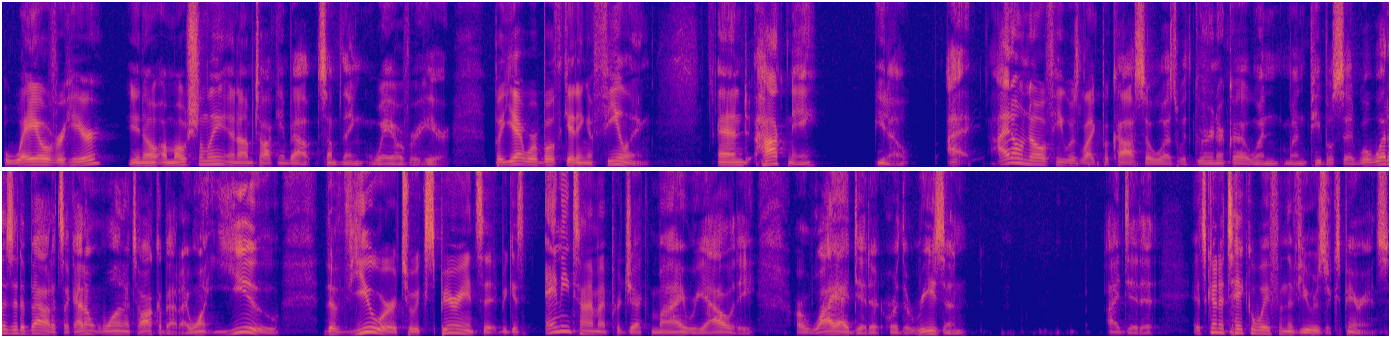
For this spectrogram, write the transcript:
way over here, you know, emotionally, and I'm talking about something way over here. But yet we're both getting a feeling. And Hockney, you know, I I don't know if he was like Picasso was with Guernica when when people said, "Well, what is it about?" It's like I don't want to talk about it. I want you, the viewer, to experience it because anytime I project my reality or why I did it or the reason I did it, it's going to take away from the viewer's experience.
